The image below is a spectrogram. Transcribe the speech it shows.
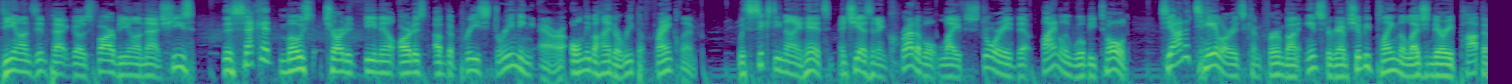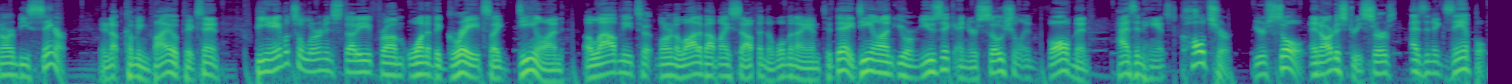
Dionne's impact goes far beyond that. She's the second most charted female artist of the pre streaming era, only behind Aretha Franklin, with 69 hits. And she has an incredible life story that finally will be told. Teyana Taylor is confirmed on Instagram. She'll be playing the legendary pop and R&B singer in an upcoming biopic, saying being able to learn and study from one of the greats like Dionne allowed me to learn a lot about myself and the woman I am today. Dionne, your music and your social involvement has enhanced culture. Your soul and artistry serves as an example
